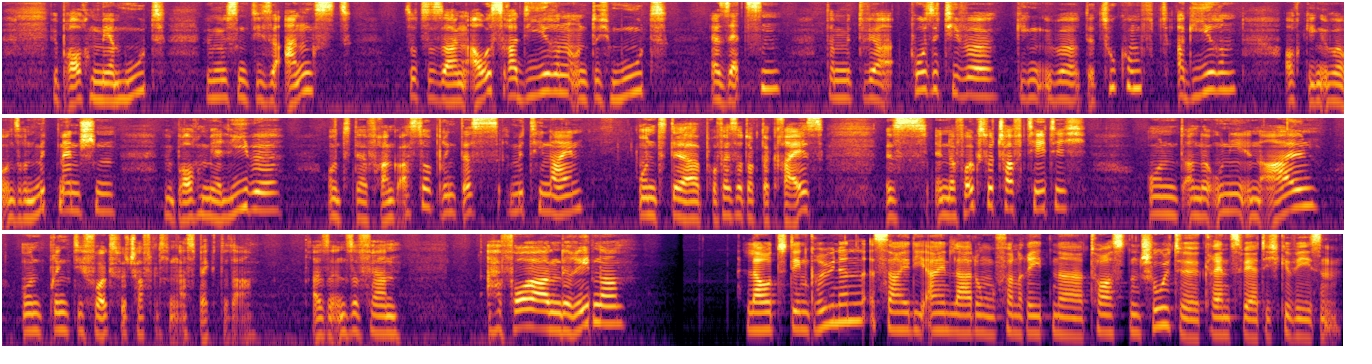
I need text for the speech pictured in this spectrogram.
Wir brauchen mehr Mut. Wir müssen diese Angst sozusagen ausradieren und durch Mut ersetzen, damit wir positiver gegenüber der Zukunft agieren, auch gegenüber unseren Mitmenschen. Wir brauchen mehr Liebe und der Frank Astor bringt das mit hinein. Und der Professor Dr. Kreis ist in der Volkswirtschaft tätig und an der Uni in Aalen und bringt die volkswirtschaftlichen Aspekte dar. Also insofern hervorragende Redner. Laut den Grünen sei die Einladung von Redner Thorsten Schulte grenzwertig gewesen.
